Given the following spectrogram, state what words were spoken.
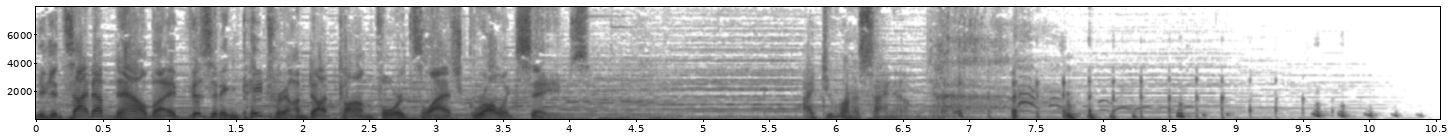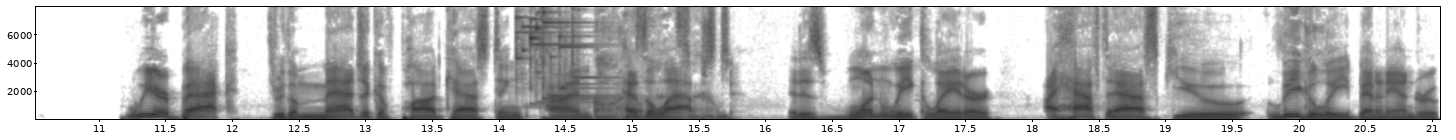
You can sign up now by visiting patreon.com forward slash Grawlix Saves. I do want to sign up. We are back through the magic of podcasting. Time oh, has elapsed. It is one week later. I have to ask you legally, Ben and Andrew,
